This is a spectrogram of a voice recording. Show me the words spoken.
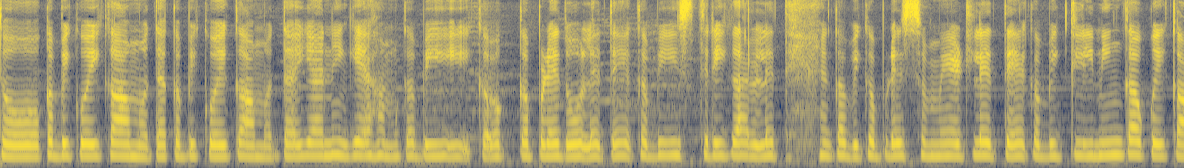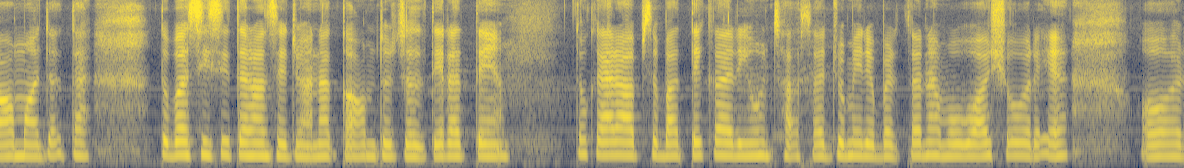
तो कभी कोई काम होता है, कभी कोई काम होता है, यानी कि हम कभी कपड़े धो लेते हैं, कभी इस्त्री कर लेते हैं, कभी कपड़े समेट लेते हैं, कभी क्लीनिंग का कोई काम आ जाता है। तो बस इसी तरह से जो है ना, काम तो चलते रहते हैं। तो खैर, आपसे बातें कर रही हूँ साथ साथ जो मेरे बर्तन हैं वो वॉश हो रहे हैं और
